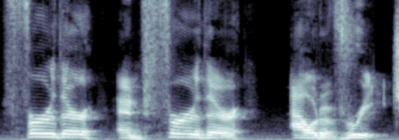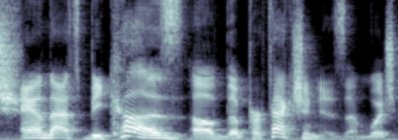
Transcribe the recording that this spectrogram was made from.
further and further out of reach. And that's because of the perfectionism, which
